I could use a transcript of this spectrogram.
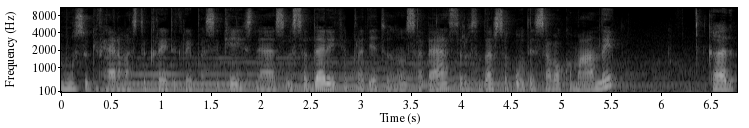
mūsų gyvenimas tikrai, tikrai pasikeis, nes visada reikia pradėti nuo savęs ir visada aš sakau tai savo komandai kad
